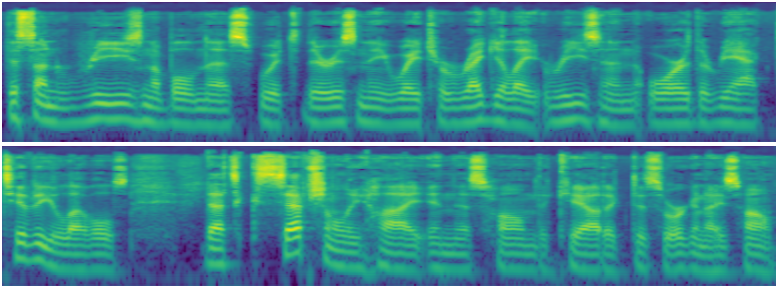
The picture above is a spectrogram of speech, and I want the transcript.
this unreasonableness, which there isn't any way to regulate reason or the reactivity levels, that's exceptionally high in this home, the chaotic, disorganized home.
